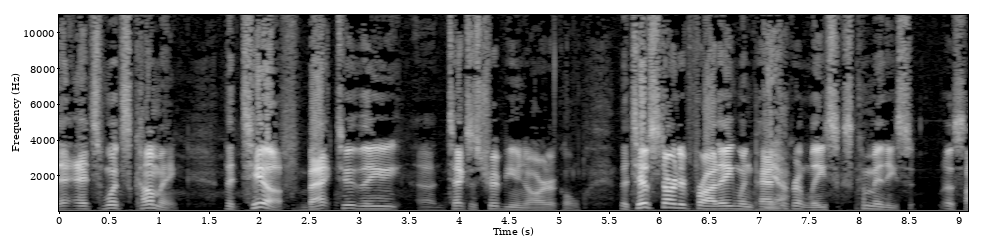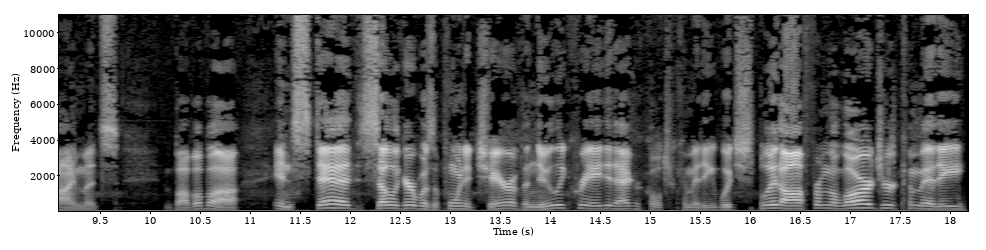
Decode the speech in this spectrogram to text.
It's what's coming. The tiff, back to the uh, Texas Tribune article. The tiff started Friday when Patrick released committee assignments, blah, blah, blah. Instead, Seliger was appointed chair of the newly created Agriculture Committee, which split off from the larger committee.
